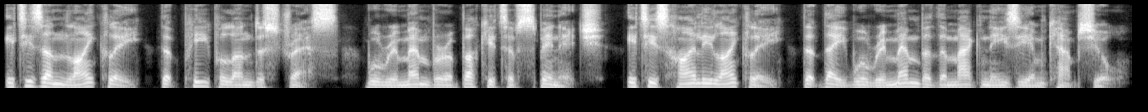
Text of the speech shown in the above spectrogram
It is unlikely that people under stress will remember a bucket of spinach. It is highly likely that they will remember the magnesium capsule.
